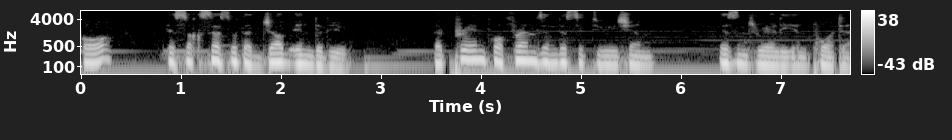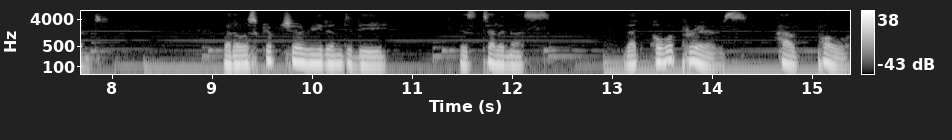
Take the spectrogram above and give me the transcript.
or his success with a job interview, that praying for friends in this situation isn't really important. But our scripture reading today is telling us that our prayers have power.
